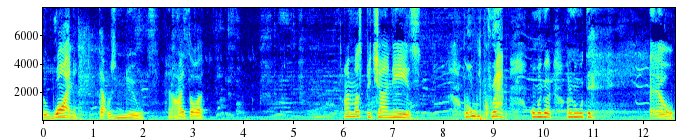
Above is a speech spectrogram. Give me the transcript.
the one that was new, and I thought I must be Chinese. Holy crap! Oh my god! I don't know what the hell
